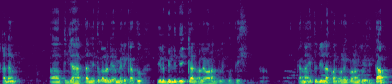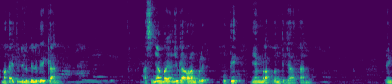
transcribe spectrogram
kadang uh, kejahatan itu kalau di Amerika tuh dilebih-lebihkan oleh orang kulit putih. Karena itu dilakukan oleh orang kulit hitam maka itu dilebih-lebihkan. Aslinya banyak juga orang kulit putih yang melakukan kejahatan. Yang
